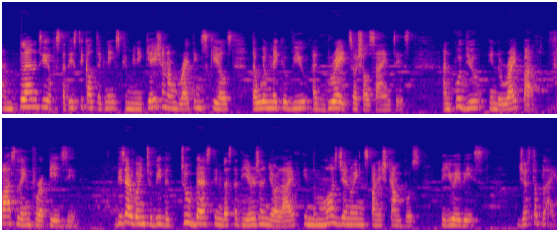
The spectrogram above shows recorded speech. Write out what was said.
and plenty of statistical techniques, communication, and writing skills that will make of you a great social scientist and put you in the right path, fast lane for a PhD. These are going to be the two best invested years in your life in the most genuine Spanish campus, the UABs. Just apply.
